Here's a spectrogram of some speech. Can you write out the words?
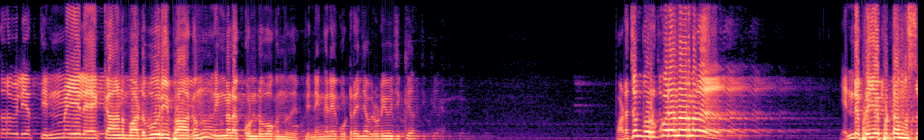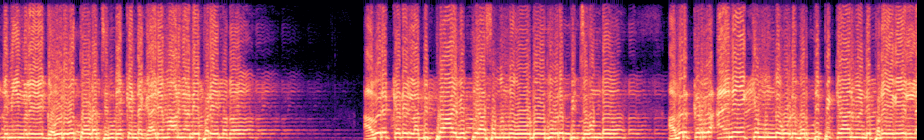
അത്ര വലിയ തിന്മയിലേക്കാണ് മടുഭൂരിഭാഗം നിങ്ങളെ കൊണ്ടുപോകുന്നത്. പിന്നെ എങ്ങനെ കൂട്ടുകഴിഞ്ഞാൽ അവരോട് യോജിക്കുക? പടച്ചം പൊറുക്കൂരെന്ന് പറഞ്ഞത്. എന്റെ പ്രിയപ്പെട്ട മുസ്ലിമീങ്ങളെ ഗൗരവത്തോടെ ചിന്തിക്കേണ്ട കാര്യമാണ് ഞാൻ ഈ പറയുന്നത്. അവർക്കിടയിൽ അഭിപ്രായ വ്യത്യാസം ഒന്നുകൂടി ഉറപ്പിച്ചുകൊണ്ട് അവർക്കുള്ള അനൈക്യം ഒന്നുകൂടി വർദ്ധിപ്പിക്കാൻ വേണ്ടി പറയുകയില്ല.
